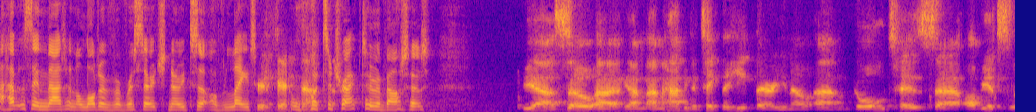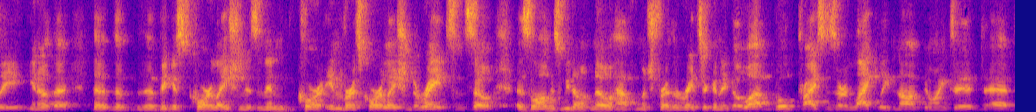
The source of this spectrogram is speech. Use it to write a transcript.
I haven't seen that in a lot of uh, research notes of late. What's attractive about it? Yeah, so uh, I'm, I'm happy to take the heat there. You know, um, gold has uh, obviously, you know, the, the, the, the, biggest correlation is an in, core, inverse correlation to rates. And so as long as we don't know how much further rates are going to go up, gold prices are likely not going to, uh,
